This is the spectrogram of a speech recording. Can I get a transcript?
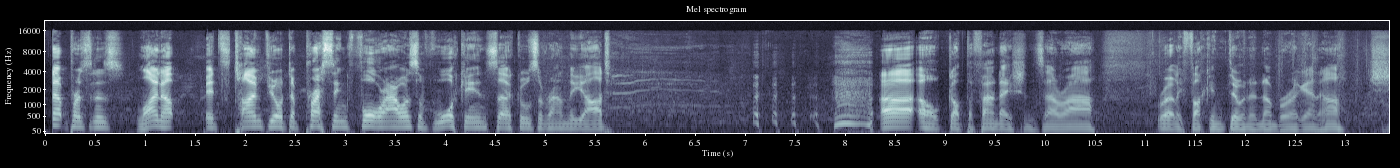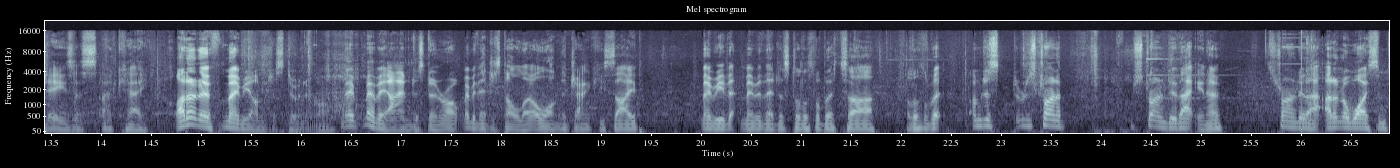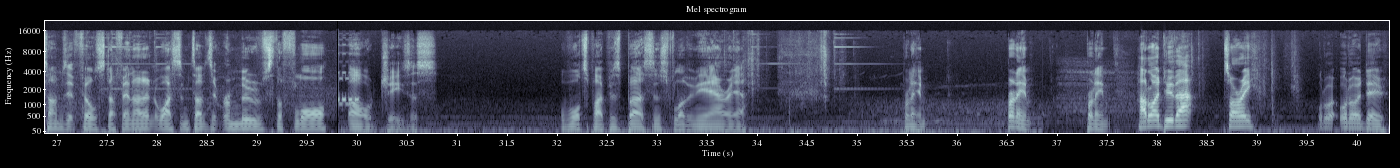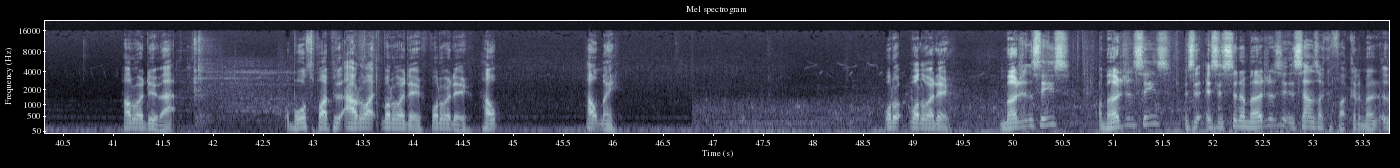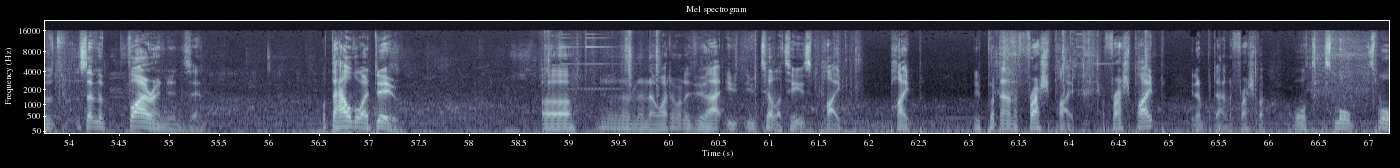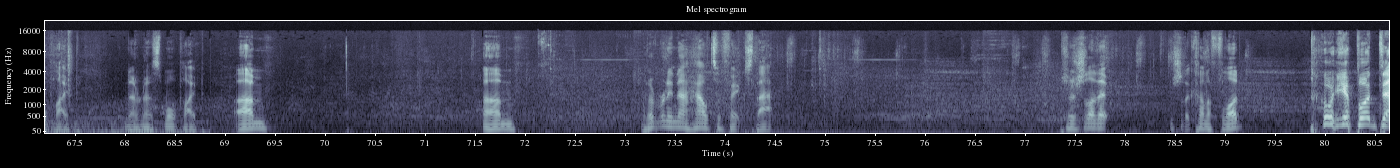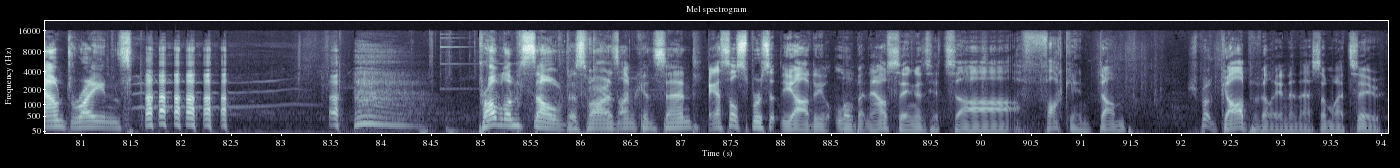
up, prisoners. Line up. It's time for your depressing four hours of walking in circles around the yard. uh, oh god, the foundations are uh, really fucking doing a number again, huh? Jesus. Okay. I don't know if maybe I'm just doing it wrong. Maybe, maybe I am just doing it wrong. Maybe they're just a little on the janky side. Maybe that maybe they're just a little bit uh, a little bit. I'm just I'm just trying to I'm just trying to do that, you know. Just trying to do that. I don't know why sometimes it fills stuff in. I don't know why sometimes it removes the floor. Oh Jesus. A water pipe is bursting, is flooding the area. Brilliant. Brilliant. Brilliant. How do I do that? Sorry. What do I, what do I do? How do I do that? A water pipe. How do I? What do I do? What do I do? Help! Help me! What do, what do I do? Emergencies? Emergencies? Is it is this an emergency? It sounds like a fucking emergency. Send the fire engines in. What the hell do I do? Uh, no, no, no, no. I don't want to do that. U utilities, pipe, pipe. You put down a fresh pipe. A fresh pipe? You don't put down a fresh pipe. Water, small, small pipe. No, no, small pipe. Um. Um. I don't really know how to fix that. So just let it, just let it kind of flood. we can put down drains. Problem solved as far as I'm concerned. I guess I'll spruce up the yard a little bit now, seeing as it's uh, a fucking dump. Should put guard pavilion in there somewhere too.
